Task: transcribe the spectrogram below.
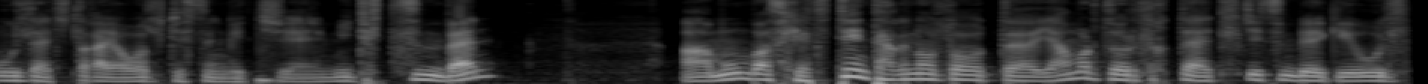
үйл ажиллагаа явуулж исэн гэж мэдгдсэн байна. А мөн бас хятадын тагнуулууд э, ямар зорилготой ажиллаж исэн бэ гэвэл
